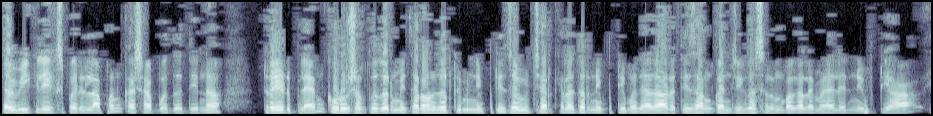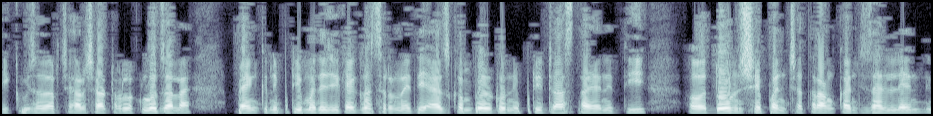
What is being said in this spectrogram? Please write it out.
त्या विकली एक्सपायरीला आपण कशा पद्धतीनं ट्रेड प्लॅन करू शकतो. तर मित्रांनो जर तुम्ही निफ्टीचा विचार केला तर निफ्टीमध्ये आज अडतीस अंकांची घसरण बघायला मिळाली. निफ्टी हा एकवीस हजार चारशे अठराला क्लोज झाला आहे. बँक निफ्टीमध्ये जी काही घसरण आहे ती ॲज कंपेअर टू निफ्टी जास्त आहे आणि ती दोनशे पंच्याहत्तर अंकांची झालेली आहे.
